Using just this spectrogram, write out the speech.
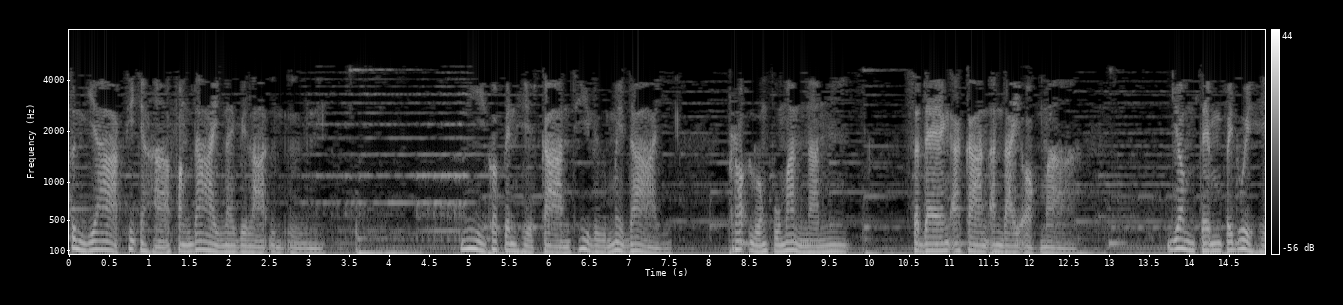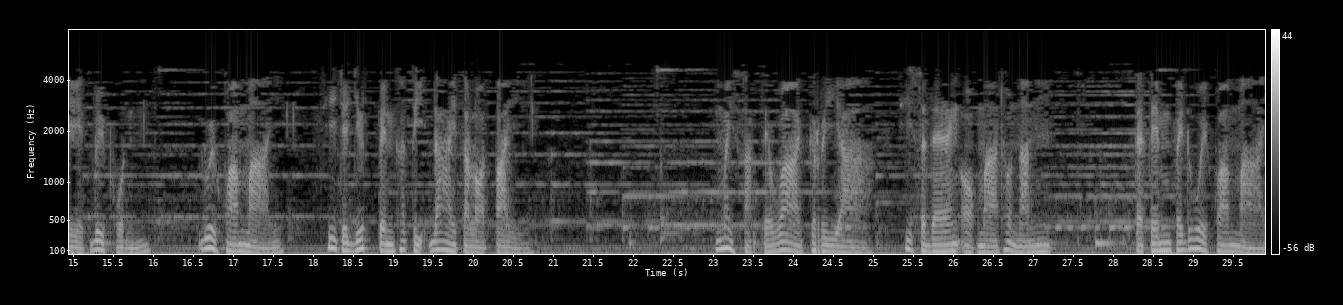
ซึ่งยากที่จะหาฟังได้ในเวลาอื่น ๆ นี่ก็เป็นเหตุการณ์ที่ลืมไม่ได้ เพราะหลวงปู่มั่นนั้น แสดงอาการอันใดออกมา ย่อมเต็มไปด้วยเหตุด้วยผล ด้วยความหมายที่จะยึดเป็นคติได้ตลอดไป ไม่สักแต่ว่ากริยาที่แสดงออกมาเท่านั้น แต่เต็มไปด้วยความหมาย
